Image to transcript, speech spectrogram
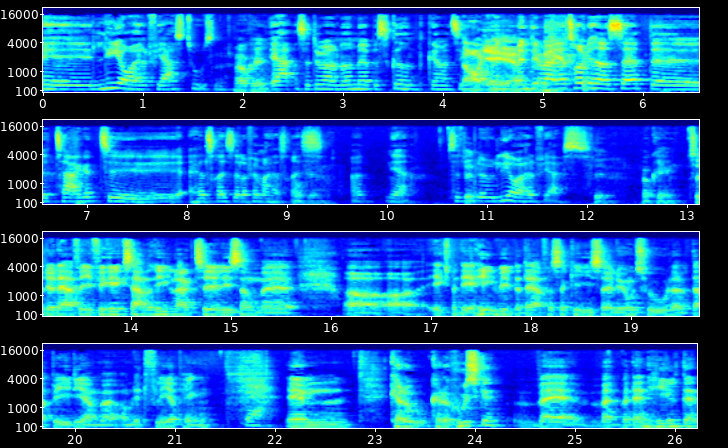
Øh, lige over 70.000. Okay. Ja, så det var jo noget mere beskedent, kan man sige. Nå, ja, ja. Men, men det var, jeg tror, vi havde sat uh, target til 50 eller 55. Okay. Og, ja, så det Fedt. blev lige over 70. Fedt. Okay, så det er derfor, I fik ikke samlet helt nok til ligesom øh, at, at ekspandere helt vildt, og derfor så gik I så i løvens hule, og der bedte I om, øh, om lidt flere penge. Ja. Øhm, kan, du, kan du huske, hvad, hvad, hvordan hele den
